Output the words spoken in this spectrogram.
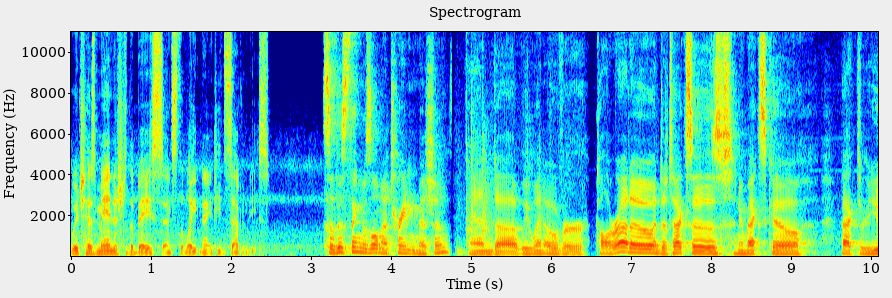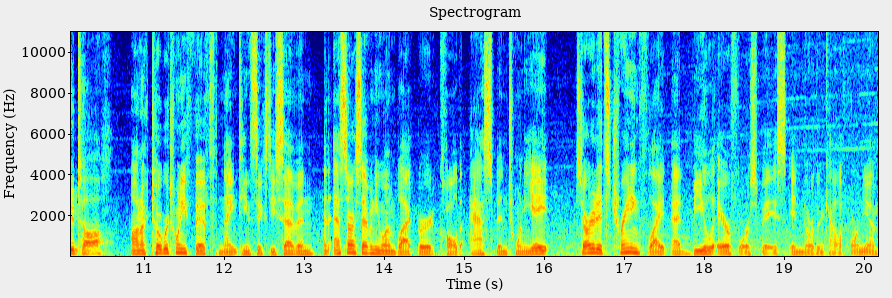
which has managed the base since the late 1970s. So this thing was on a training mission, and uh, we went over Colorado into Texas, New Mexico, back through Utah. On October 25th, 1967, an SR 71 Blackbird called Aspen 28 started its training flight at Beale Air Force Base in Northern California.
